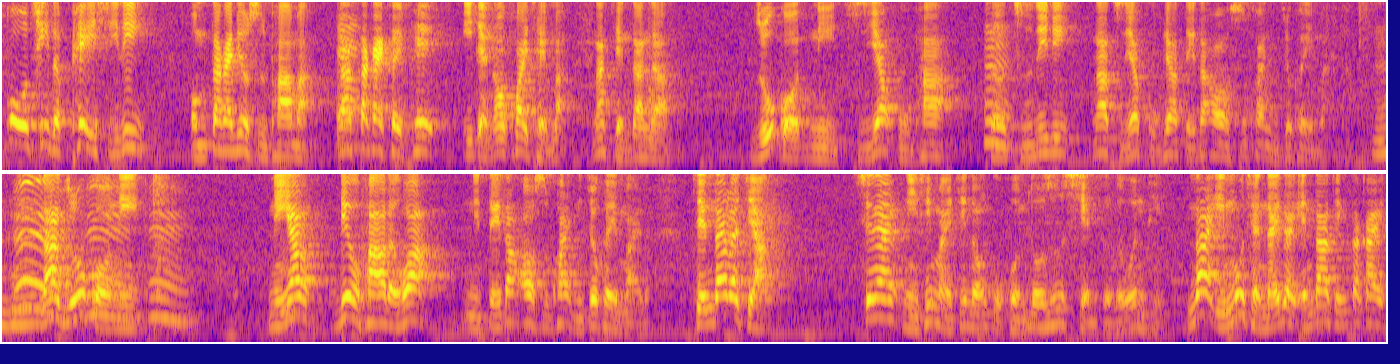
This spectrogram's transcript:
过去的配息率我们大概六十趴嘛，那大概可以配一点二块钱嘛。那简单的，如果你只要五趴的殖利率，那只要股票跌到二十四块，你就可以买了。嗯哼。那如果你你要六趴的话，你得到二十块，你就可以买了。简单的讲，现在你去买金融股，很多是选择的问题。那以目前来讲，严大金大概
